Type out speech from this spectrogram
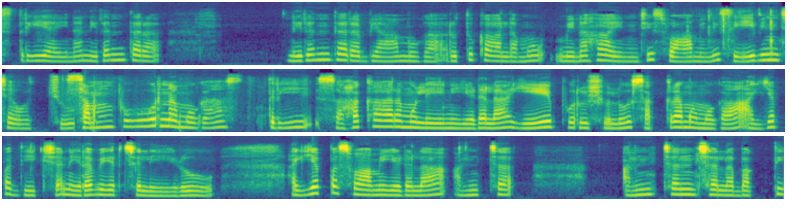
స్త్రీ అయినా నిరంతర నిరంతర భ్యాముగా ఋతుకాలము మినహాయించి స్వామిని సేవించవచ్చు. సంపూర్ణముగా స్త్రీ సహకారము లేని ఎడల ఏ పురుషులు సక్రమముగా అయ్యప్ప దీక్ష నెరవేర్చలేరు. అయ్యప్ప స్వామి ఎడల అంచ అంచంచల భక్తి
